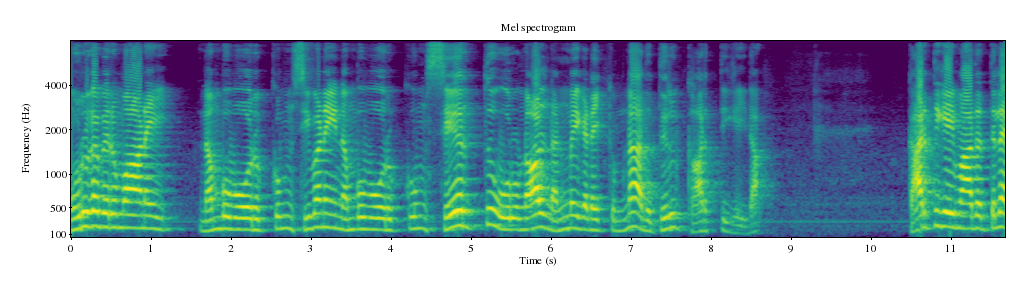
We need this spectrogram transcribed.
முருகபெருமானை நம்புவோருக்கும் சிவனை நம்புவோருக்கும் சேர்த்து ஒரு நாள் நன்மை கிடைக்கும்னா அது திரு கார்த்திகை தான். கார்த்திகை மாதத்தில்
